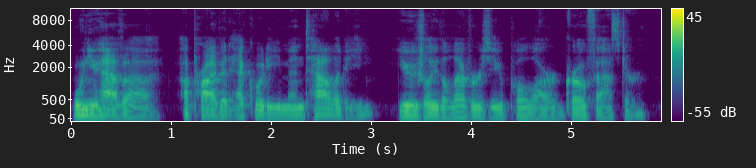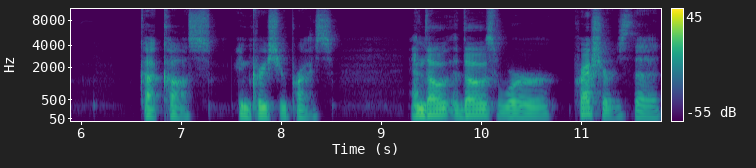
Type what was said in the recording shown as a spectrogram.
when you have a, a private equity mentality, usually the levers you pull are grow faster, cut costs, increase your price. And though those were pressures that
